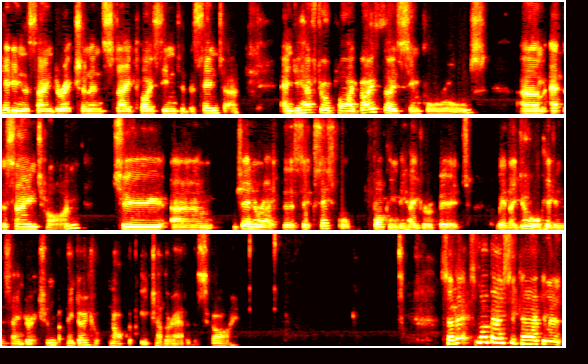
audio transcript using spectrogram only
head in the same direction and stay close into the centre. And you have to apply both those simple rules um, at the same time to um, generate the successful flocking behaviour of birds, where they do all head in the same direction, but they don't knock each other out of the sky. So that's my basic argument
